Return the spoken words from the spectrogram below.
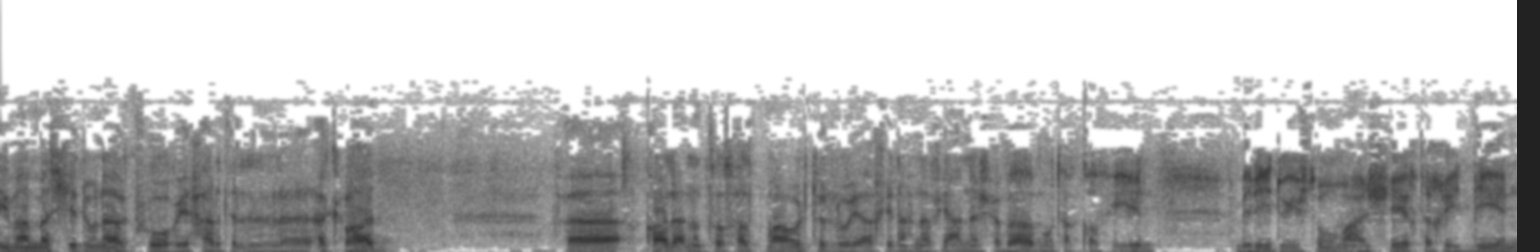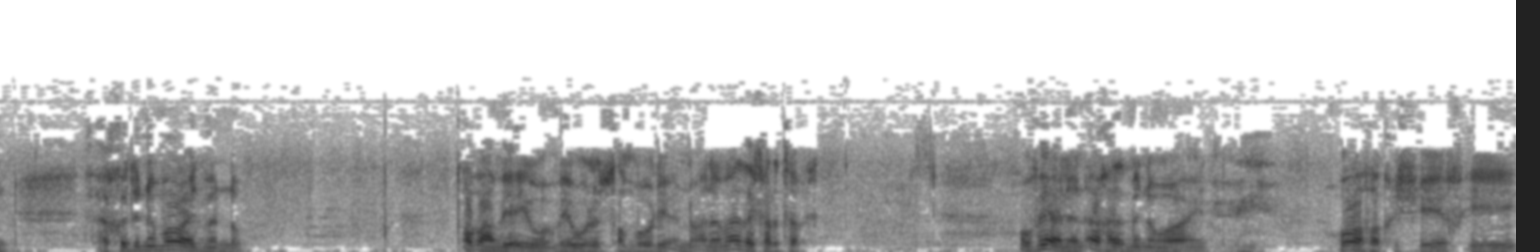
إمام مسجد هناك فوق بحارة الأكراد. فقال أنا اتصلت معه قلت له يا أخي نحن في عنا شباب مثقفين بريدوا يجتمعوا مع الشيخ تقي الدين فأخذ لنا موعد منه. طبعا بيقول الصنبولي أنه أنا ما ذكرتك وفعلا أخذ منه موعد وافق الشيخ في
